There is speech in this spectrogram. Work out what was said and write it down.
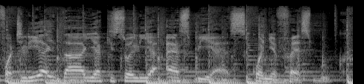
Fuatilia idhaa ya Kiswahili ya SBS kwenye Facebook.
